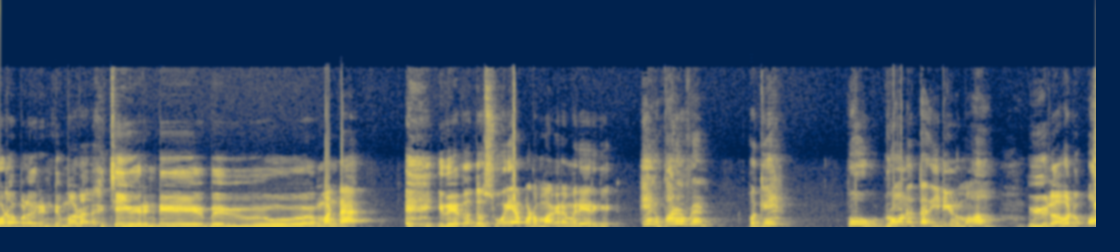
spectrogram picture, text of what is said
உடம்புல ரெண்டு மடை சி ரெண்டு மண்டை. இது ஏதோ இந்த சூர்யா படம் பார்க்குற மாதிரியே இருக்கு. ஏங்க பாருங்க ஃப்ரெண்ட் ஓகே ஓ ட்ரோன் எடுத்தா இடிக்கணுமா? இதில் வந்து ஓ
